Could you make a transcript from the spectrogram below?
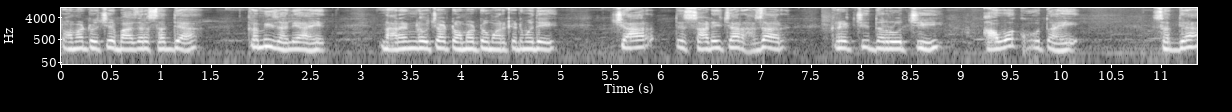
टॉमॅटोचे बाजार सध्या कमी झाले आहेत. नारायणगावच्या टॉमॅटो मार्केटमध्ये चार ते साडेचार हजार क्रेटची दररोजची आवक होत आहे. सध्या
